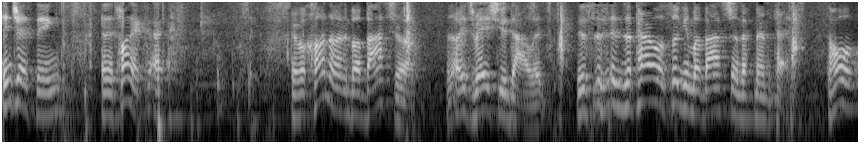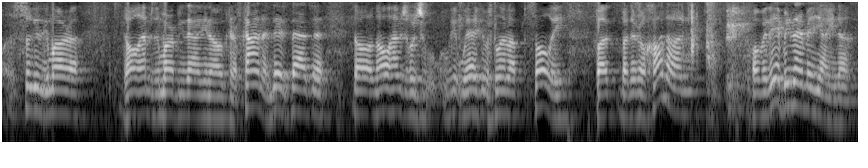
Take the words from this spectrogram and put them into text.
interesting, and it's funny. Rav Chanan and Babasra, and Ois Reish Yudalit. This is it's a parallel sugi in Babasra and Mem Tes. The whole sugi of the Gemara, the whole Hemshech Gemara brings down, you know, Kerf Kana, this, that, the, the, the whole which we, have to learn up slowly. But but the Rav Chanan over there brings down Ben Yaina.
